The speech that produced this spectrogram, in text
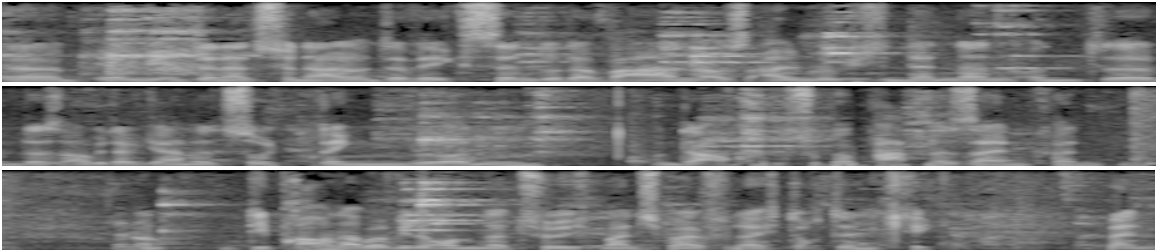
irgendwie international unterwegs sind oder waren aus allen möglichen Ländern und äh, das auch wieder gerne zurückbringen würden und da auch super Partner sein könnten. Genau. Und die brauchen aber wiederum natürlich manchmal vielleicht doch den Kick. Ich meine,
